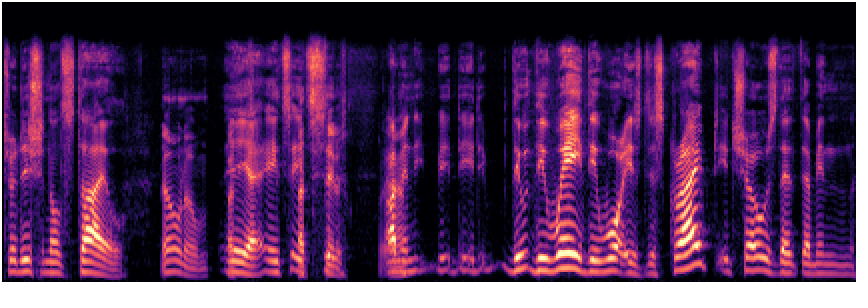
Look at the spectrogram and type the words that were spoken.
traditional style. No, no. Yeah, it's it's. Uh, I mean, it, it, the the way the war is described, it shows that I mean,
